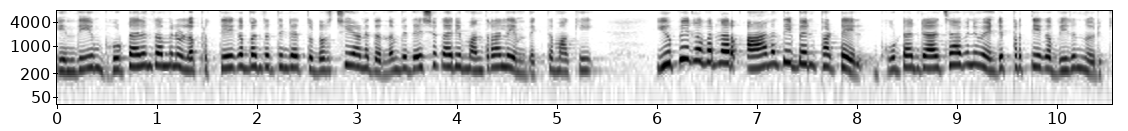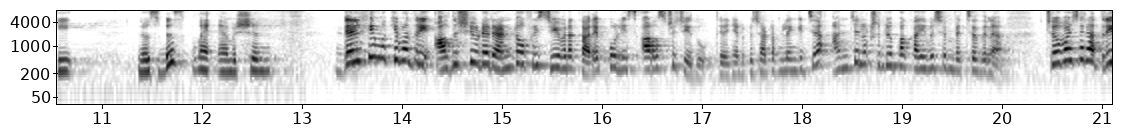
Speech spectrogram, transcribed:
ഇന്ത്യയും ഭൂട്ടാനും തമ്മിലുള്ള പ്രത്യേക ബന്ധത്തിന്റെ തുടർച്ചയാണിതെന്നും വിദേശകാര്യ മന്ത്രാലയം വ്യക്തമാക്കി. U P governor Anandiben Patel Bhutan രാജാവിനു വേണ്ടി പ്രത്യേക വിരുന്നൊരുക്കി. News desk Magnavision. ഡൽഹി മുഖ്യമന്ത്രി അതിഷിയുടെ രണ്ട് ഓഫീസ് ജീവനക്കാരെ പോലീസ് അറസ്റ്റ് ചെയ്തു. തിരഞ്ഞെടുപ്പ് ചട്ടം ലംഘിച്ച് അഞ്ച് ലക്ഷം രൂപ കൈവശം വെച്ചതിന് ചൊവ്വാഴ്ച രാത്രി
